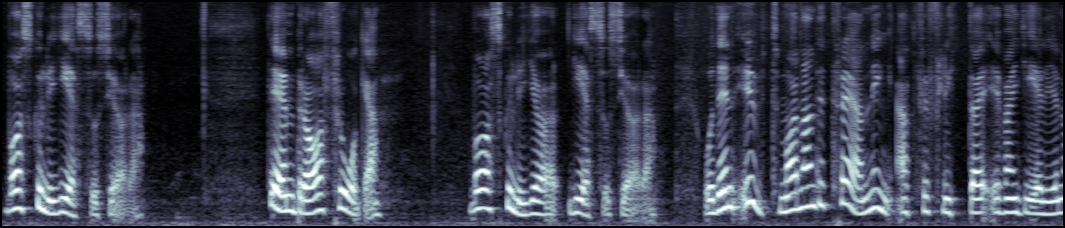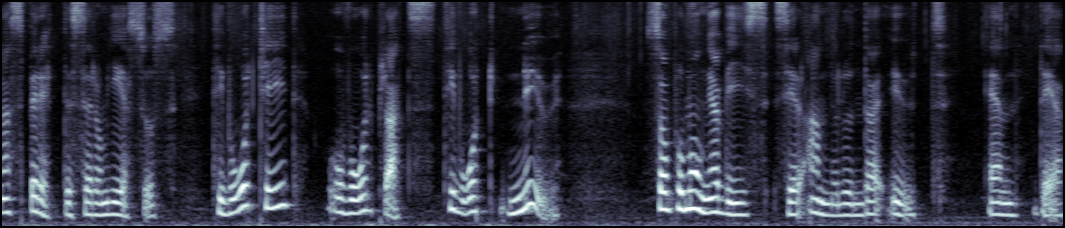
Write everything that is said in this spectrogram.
Vad skulle Jesus göra? Det är en bra fråga. Vad skulle Jesus göra? Och det är en utmanande träning att förflytta evangeliernas berättelser om Jesus till vår tid och vår plats, till vårt nu, som på många vis ser annorlunda ut än det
